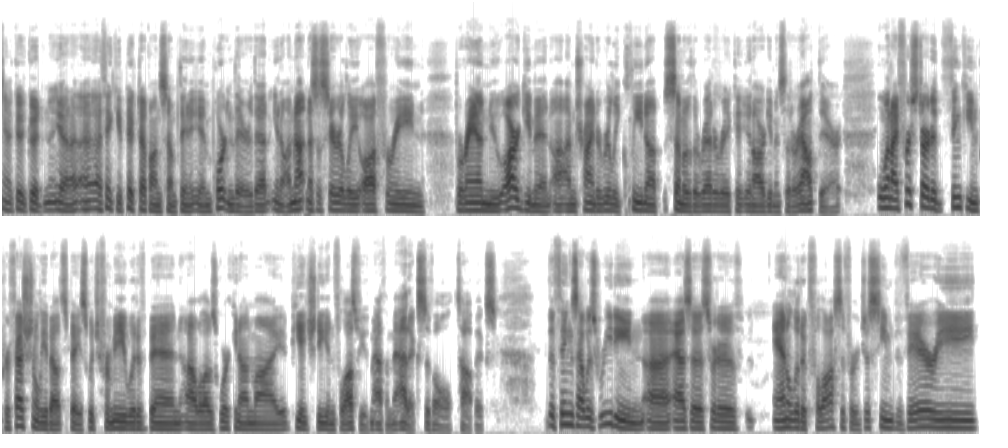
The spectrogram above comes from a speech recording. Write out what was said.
Yeah, good, good. Yeah, I, I, think you picked up on something important there. That you know, I'm not necessarily offering brand new argument. I'm trying to really clean up some of the rhetoric and arguments that are out there. When I first started thinking professionally about space, which for me would have been uh, while I was working on my PhD in philosophy of mathematics of all topics, the things I was reading uh, as a sort of analytic philosopher just seemed very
